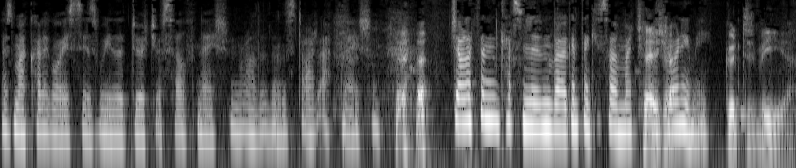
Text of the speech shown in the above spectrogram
As my colleague always says, we're the do-it-yourself nation rather than the start-up nation. Jonathan Katzenellenbogen, thank you so much Pleasure. for joining me. Good to be here.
